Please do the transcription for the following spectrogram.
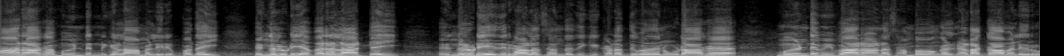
மாறாக மீண்டும் நிகழாமல் இருப்பதை எங்களுடைய வரலாற்றை எங்களுடைய எதிர்கால சந்ததிக்கு கடத்துவதன் ஊடாக மீண்டும் இவ்வாறான சம்பவங்கள் நடக்காமல் இரு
